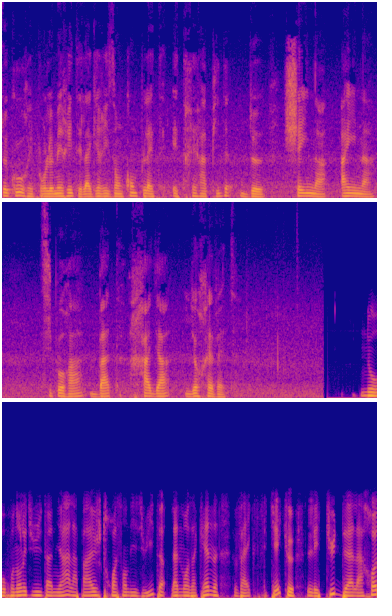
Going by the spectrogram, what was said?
Ce cours est pour le mérite et la guérison complète et très rapide de Sheina Aina Tzipora Bat Chaya Yochevet. Nous reprenons l'étude du Tanya à la page 318. L'Anmoisaken va expliquer que l'étude des halachot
